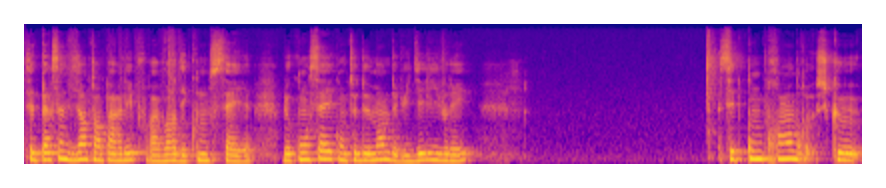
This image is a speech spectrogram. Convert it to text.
Cette personne vient t'en parler pour avoir des conseils. Le conseil qu'on te demande de lui délivrer, c'est de comprendre ce que,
